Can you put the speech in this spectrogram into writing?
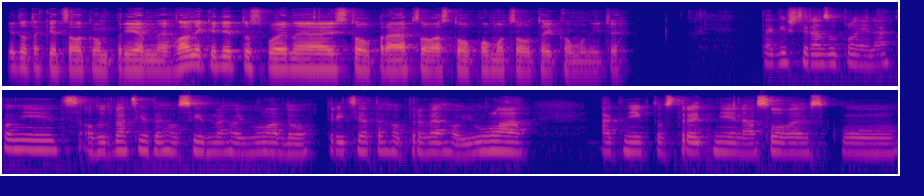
je to také celkom príjemné. Hlavne keď je to spojené aj s tou prácou a s tou pomocou tej komunite. Tak ešte raz úplne nakoniec. Od 27. júla do 31. júla ak niekto stretne na Slovensku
